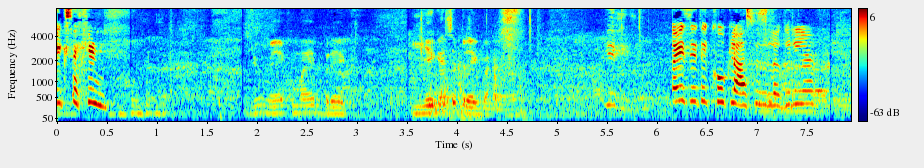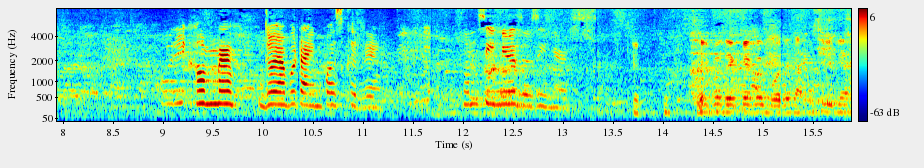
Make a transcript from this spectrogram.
एक second you make my break ये कैसे ब्रेक बनाएगा गाइस ये देखो क्लासेस लग रही हैं। और एक हम हैं जो यहाँ पे टाइम पास कर रहे हैं। हम सीनियर्स हैं सीनियर्स तेरे को देख के कोई बोले ना सीनियर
